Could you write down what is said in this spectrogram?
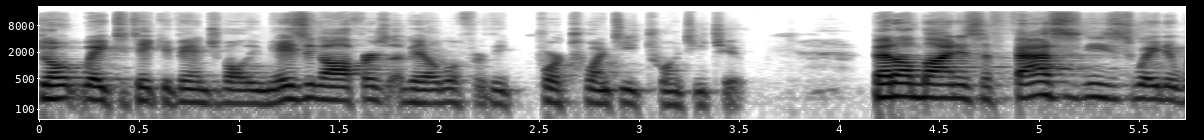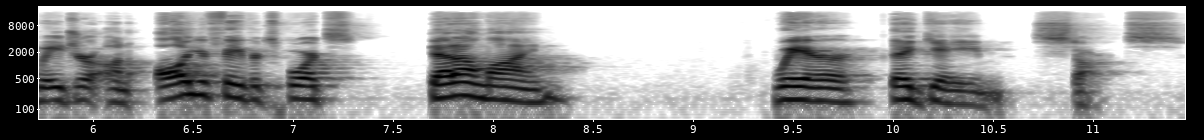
Don't wait to take advantage of all the amazing offers available for the for 2022. BetOnline is the fastest easiest way to wager on all your favorite sports. Bet online, where the game starts.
